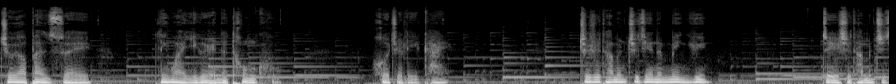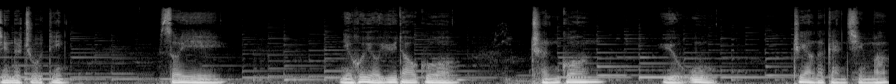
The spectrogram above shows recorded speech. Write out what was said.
就要伴随另外一个人的痛苦或者离开。这是他们之间的命运，这也是他们之间的注定。所以，你会有遇到过晨光？与物这样的感情吗？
